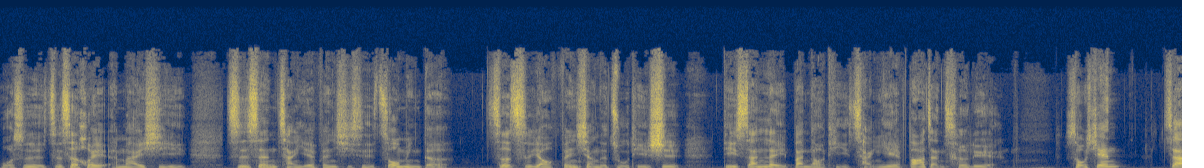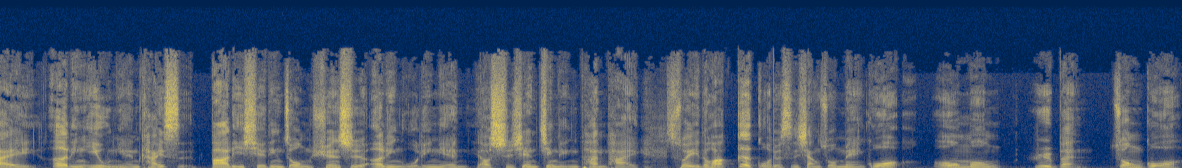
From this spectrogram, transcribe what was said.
我是资策会 MIC 资深产业分析师周明德。这次要分享的主题是第三类半导体产业发展策略。首先，在二零一五年开始，巴黎协定中宣示，二零五零年要实现净零碳排。所以的话，各国就是像说美国、欧盟、日本、中国、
